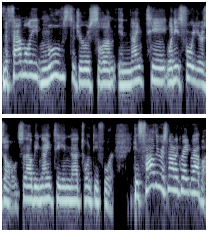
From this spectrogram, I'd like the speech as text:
The family moves to Jerusalem in 19, when he's four years old. So that'll be 1924. His father is not a great rabbi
